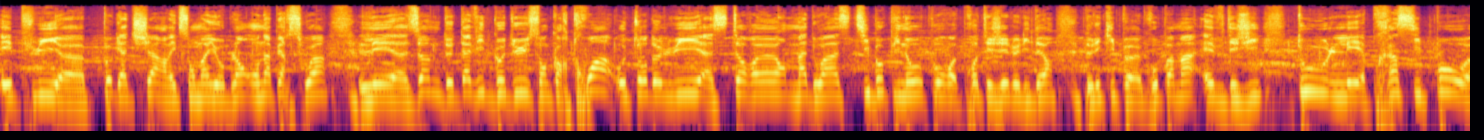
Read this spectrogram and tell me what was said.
et puis euh, Pogacar avec son maillot blanc on aperçoit les euh, hommes de David Godu ils sont encore trois autour de lui Storer, Madouas, Thibaut Pinot pour protéger le leader de l'équipe Groupama FDJ tous les principaux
